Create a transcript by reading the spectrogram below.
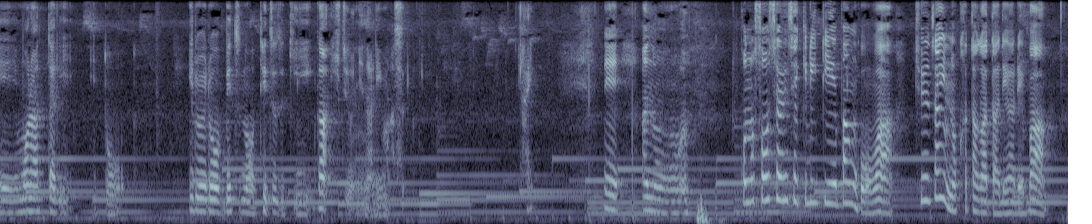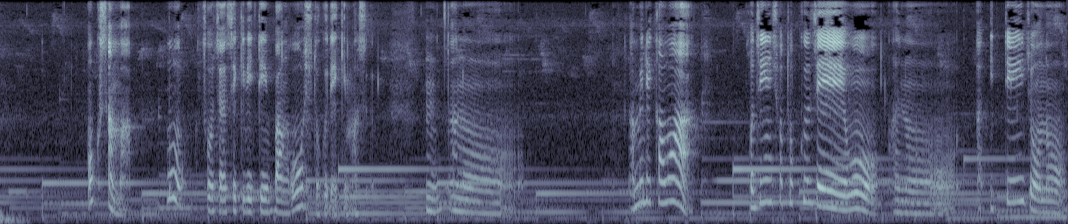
えー、もらったり、えっと、いろいろ別の手続きが必要になります。はい、であのこのソーシャルセキュリティ番号は駐在員の方々であれば奥様もソーシャルセキュリティ番号を取得できます。うん、あの、アメリカは個人所得税を、あの、一定以上の、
